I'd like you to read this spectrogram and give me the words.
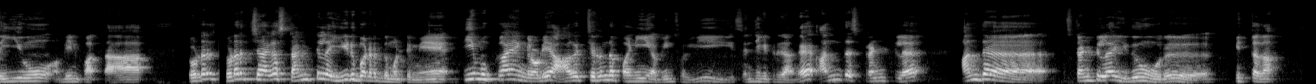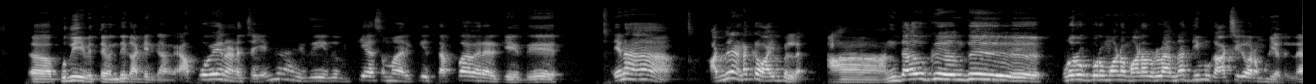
செய்யும் அப்படின்னு பார்த்தா தொடர் தொடர்ச்சியாக ஸ்டண்ட்ல ஈடுபடுறது மட்டுமே திமுக எங்களுடைய ஆகச்சிறந்த பணி அப்படின்னு சொல்லி செஞ்சுக்கிட்டு இருக்காங்க. அந்த ஸ்டண்ட்ல அந்த ஸ்டண்ட்ல இதுவும் ஒரு வித்தை தான். புதிய வித்தை வந்து காட்டியிருக்காங்க. அப்போவே நினைச்சேன் என்னடா இது? இது வித்தியாசமா இருக்கு. தப்பா வேற இருக்கு இது. ஏன்னா அதுதான் நடக்க வாய்ப்பு இல்லை அந்த அளவுக்கு வந்து உணர்வுபூர்வமான மாணவர்களா இருந்தா திமுக ஆட்சிக்கு வர முடியாதுல்ல.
